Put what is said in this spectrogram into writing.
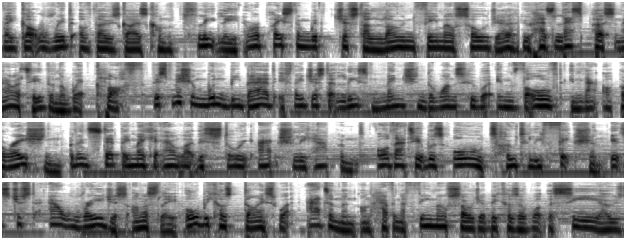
they got rid of those guys completely and replaced them with just a lone female soldier who has less personality than a wet cloth. This mission wouldn't be bad if they just at least mentioned the ones who were involved in that operation, but instead they make it out like this story actually happened, or that it was all totally fiction. It's just outrageous honestly, all because DICE were adamant on having a female soldier because of what the CEO's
